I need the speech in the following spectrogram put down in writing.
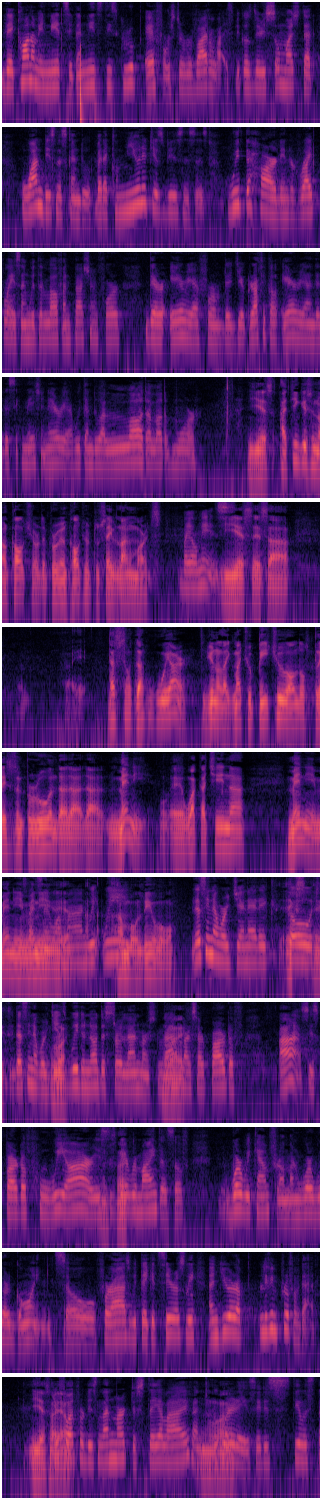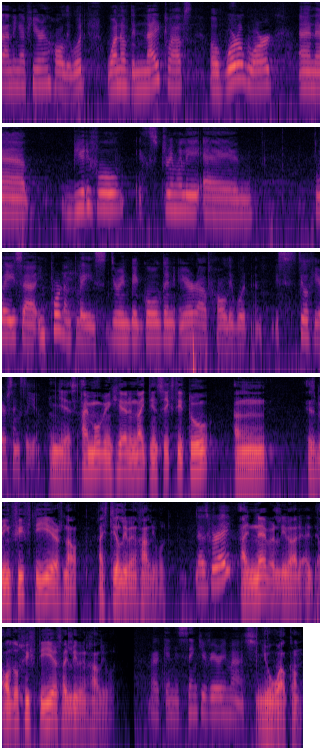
The economy needs it and needs these group efforts to revitalize because there is so much that one business can do, but a community of businesses with the heart in the right place and with the love and passion for their area, for the geographical area and the designation area, we can do a lot, a lot more. Yes, I think it's in our culture, the Peruvian culture, to save landmarks. By all means. Yes, it's, uh, that's that's who we are. You know, like Machu Picchu, all those places in Peru, and the, the, the many, uh, Huacachina, many, many, many, Sacsayhuaman. We- we- unbelievable. That's in our genetic code. ex- That's in our genes. right. We do not destroy landmarks. Right. Landmarks are part of us. It's part of who we are. It's, They remind us of where we come from and where we're going. So for us, we take it seriously, and you're a living proof of that. Yes, I am. You fought for this landmark to stay alive, and look Right. where it is. It is still standing up here in Hollywood, one of the nightclubs of World War, and a beautiful, extremely um, place, uh, important place during the golden era of Hollywood. And it's still here thanks to you. Yes, I'm moving here in 1962, and it's been 50 years now. I still live in Hollywood. That's great. I never live out. All those 50 years, I live in Hollywood. Well, Kenny, thank you very much. You're welcome.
